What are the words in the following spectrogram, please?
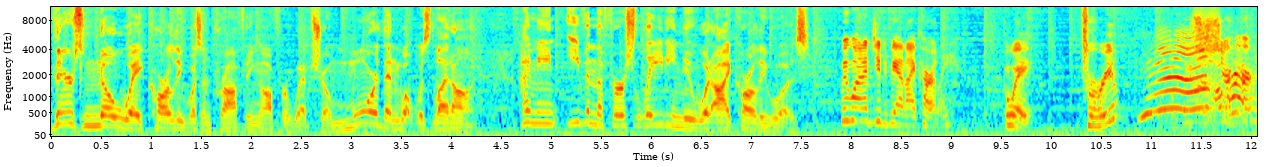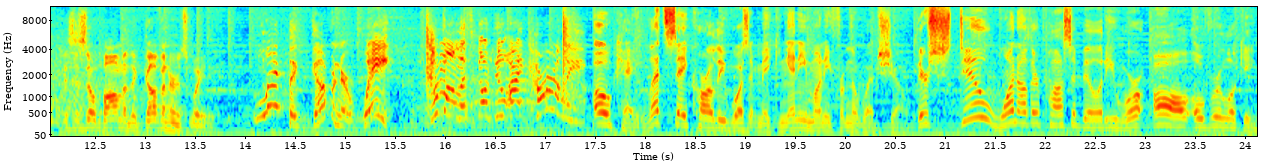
There's no way Carly wasn't profiting off her web show more than what was let on. I mean, even the First Lady knew what iCarly was. We wanted you to be on iCarly. Wait, for real? Yeah! Sure. This is Obama, the governor's waiting. Let the governor wait. Come on, let's go do iCarly. Okay, let's say Carly wasn't making any money from the web show. There's still one other possibility we're all overlooking.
